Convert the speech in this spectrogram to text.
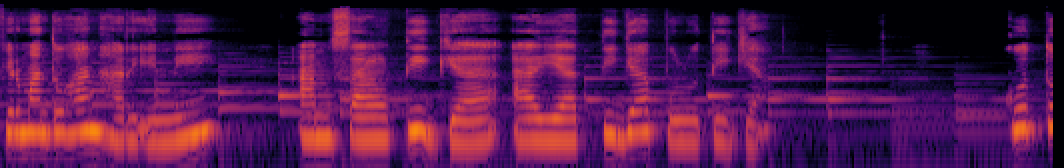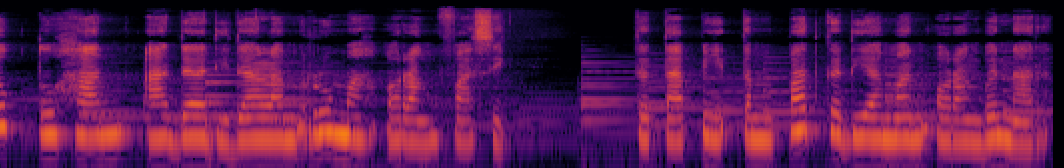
Firman Tuhan hari ini, Amsal 3 ayat 33. Kutuk Tuhan ada di dalam rumah orang fasik, tetapi tempat kediaman orang benar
